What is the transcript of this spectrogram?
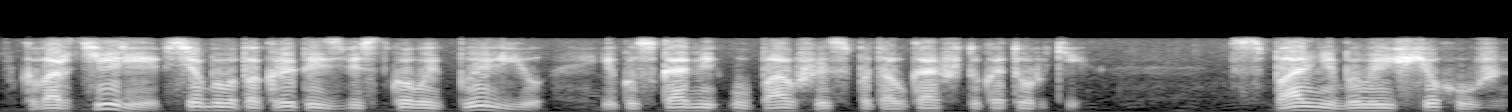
В квартире все было покрыто известковой пылью и кусками упавшей с потолка штукатурки. В спальне было еще хуже.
